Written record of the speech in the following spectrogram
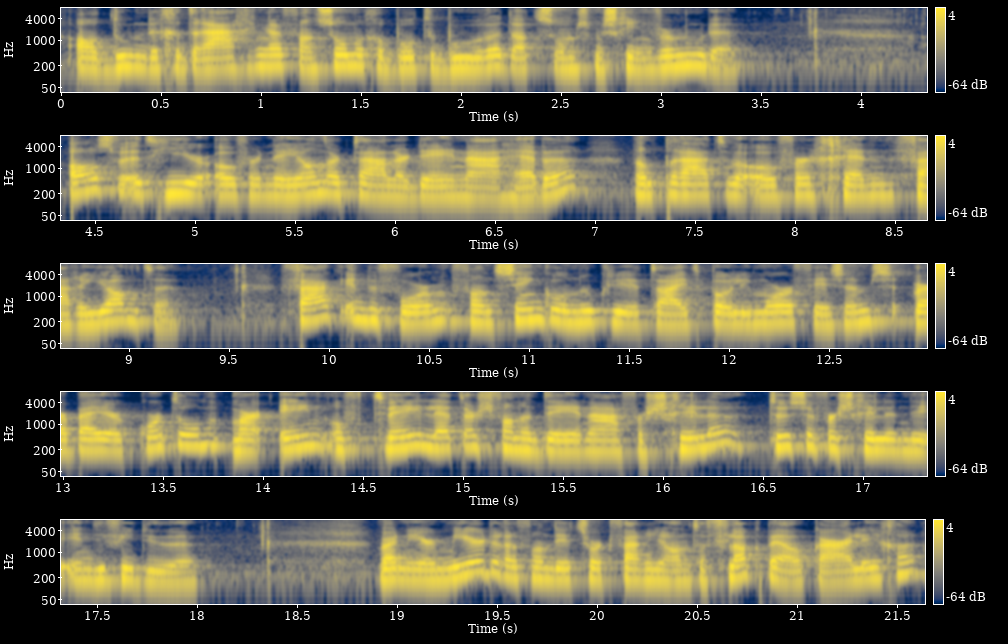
al doen de gedragingen van sommige botteboeren dat soms misschien vermoeden. Als we het hier over Neandertaler DNA hebben, dan praten we over genvarianten. Vaak in de vorm van single nucleotide polymorphisms, waarbij er kortom maar één of twee letters van het DNA verschillen tussen verschillende individuen. Wanneer meerdere van dit soort varianten vlak bij elkaar liggen,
